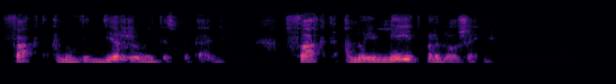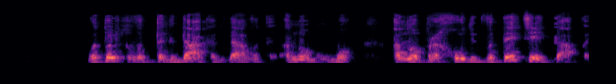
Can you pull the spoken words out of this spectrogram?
Факт, оно выдерживает испытания. Факт, оно имеет продолжение. Вот только вот тогда, когда вот оно, оно проходит вот эти этапы,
